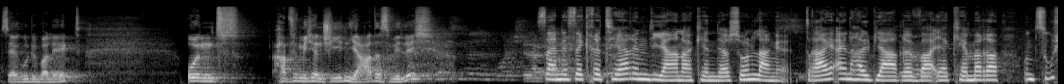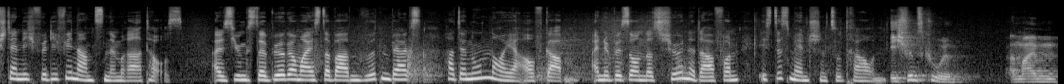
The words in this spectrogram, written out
sehr gut überlegt und habe für mich entschieden, ja, das will ich. Seine Sekretärin Diana kennt er schon lange. Dreieinhalb Jahre war er Kämmerer und zuständig für die Finanzen im Rathaus. Als jüngster Bürgermeister Baden-Württembergs hat er nun neue Aufgaben. Eine besonders schöne davon ist es, Menschen zu trauen. Ich finde es cool. An meinem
